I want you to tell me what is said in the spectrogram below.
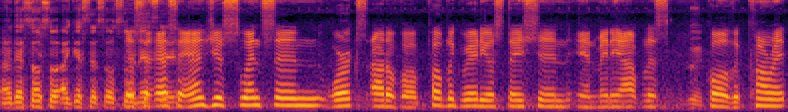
but, uh, that's also, I guess, that's also That's an an essay. essay. Andrea Swensson works out of a public radio station in Minneapolis Good. called The Current,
